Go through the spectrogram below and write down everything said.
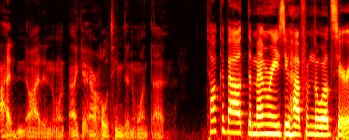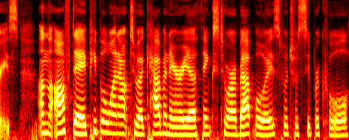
I no, I didn't want like our whole team didn't want that. Talk about the memories you have from the World Series. On the off day, people went out to a cabin area thanks to our Bat Boys, which was super cool.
